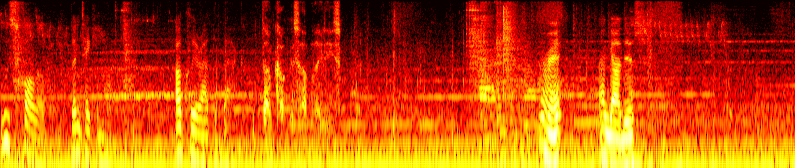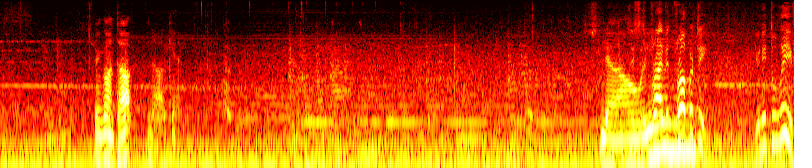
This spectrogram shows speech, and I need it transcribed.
Loose follow, then take him off. I'll clear out the back. Don't cock this up, ladies. Alright, I got this. Can we go on top? No, I can't. Slowly. This is private property. You need to leave.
